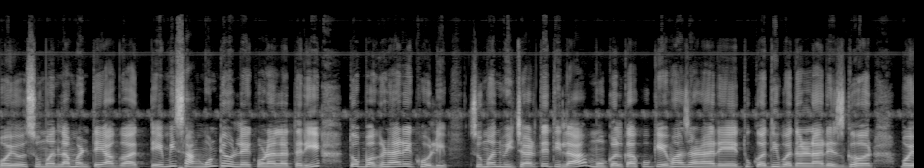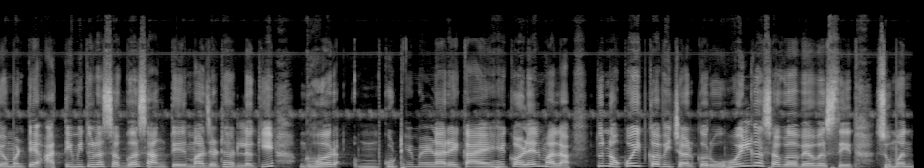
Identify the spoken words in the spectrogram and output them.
बयो सुमनला म्हणते अगं आत्ते मी सांगून ठेवलं आहे कोणाला तरी. तो बघणार आहे खोली. सुमन विचारते तिला मोकल काकू केव्हा जाणार आहे? तू कधी बदलणार आहेस घर? बयो म्हणते आत्ते मी तुला सगळं सांगते. माझं ठरलं की घर कुठे मिळणार आहे काय हे कळेल मला. तू नको इतका विचार करू. होईल का सगळं व्यवस्थित? सुमन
